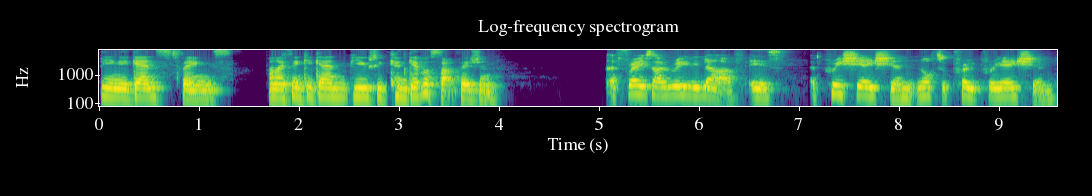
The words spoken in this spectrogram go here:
being against things? And I think, again, beauty can give us that vision. A phrase I really love is appreciation, not appropriation.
